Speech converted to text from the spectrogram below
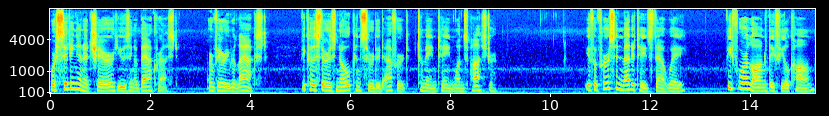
or sitting in a chair using a backrest are very relaxed because there is no concerted effort to maintain one's posture. If a person meditates that way, before long they feel calm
